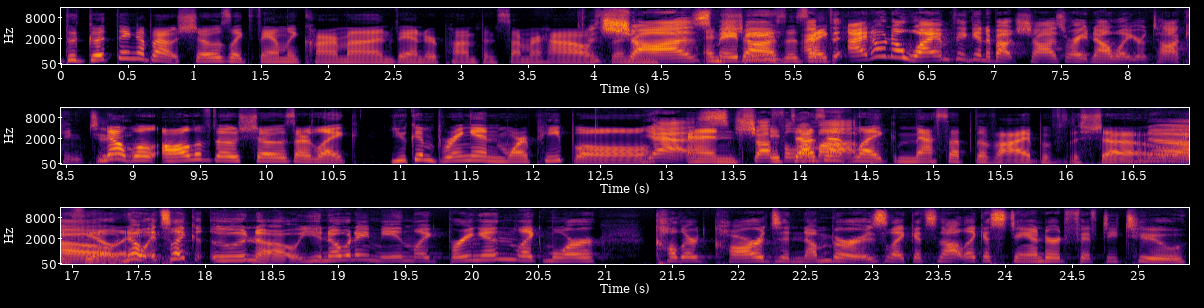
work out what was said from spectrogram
The good thing about shows like Family Karma and Vanderpump and Summer House And Shahs, and maybe. Shahs is like th- I don't know why I'm thinking about Shahs right now while you're talking to. No, well, all of those shows are like you can bring in more people. Yes, and shuffle it doesn't like mess up the vibe of the show. No, I feel like. no, it's like Uno. You know what I mean? Like bring in like more colored cards and numbers. Like it's not like a standard fifty-two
